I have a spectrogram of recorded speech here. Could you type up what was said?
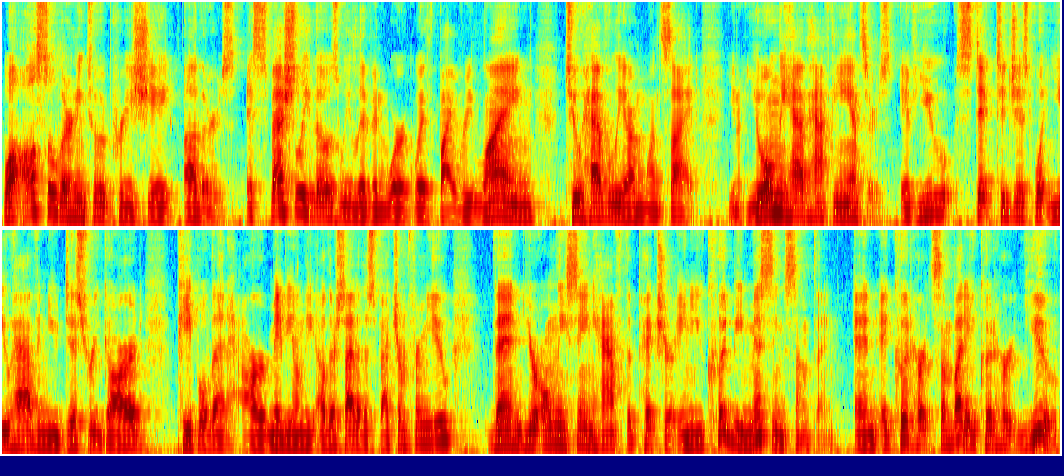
while also learning to appreciate others, especially those we live and work with, by relying too heavily on one side. You know, you only have half the answers. If you stick to just what you have and you disregard people that are maybe on the other side of the spectrum from you, then you're only seeing half the picture and you could be missing something and it could hurt somebody it could hurt you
